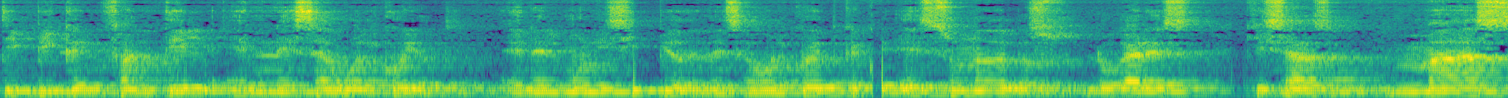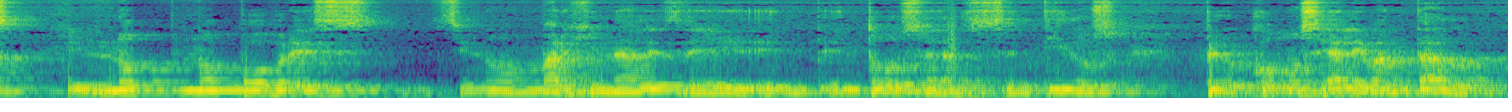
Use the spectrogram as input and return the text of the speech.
típica infantil en Nezahualcóyotl, en el municipio de Nezahualcóyotl, que es uno de los lugares quizás más no, no pobres, sino marginales de, en, todos los sentidos, pero cómo se ha levantado.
